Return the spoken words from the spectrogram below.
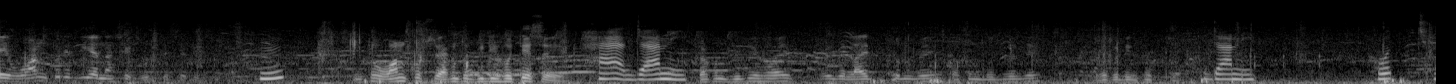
এই ওয়ান করে দিয়ে না সে ঘুরতেছে। হুম? তুমি তো ওয়ান করছ এখন তো ভিডিও হইতেছে। হ্যাঁ জানি। তখন ভিডিও হয় ওই যে লাইট চলবে তখন বুঝবে যে রেকর্ডিং হচ্ছে। জানি। হচ্ছে।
